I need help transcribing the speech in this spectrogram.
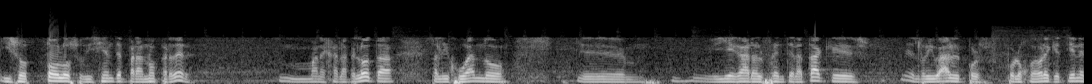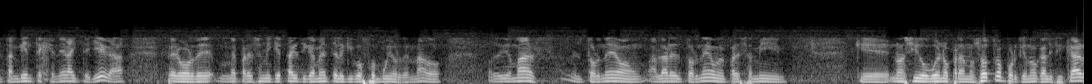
hizo todo lo suficiente para no perder. Manejar la pelota, salir jugando eh, llegar al frente del ataque. El rival, por, por los jugadores que tiene, también te genera y te llega, pero me parece a mí que tácticamente el equipo fue muy ordenado. Además, el torneo, hablar del torneo me parece a mí que no ha sido bueno para nosotros porque no calificar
